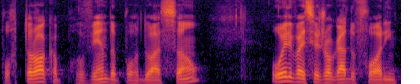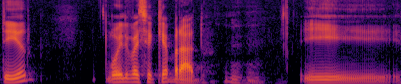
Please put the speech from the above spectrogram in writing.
por troca, por venda, por doação, ou ele vai ser jogado fora inteiro, ou ele vai ser quebrado. Uhum. E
